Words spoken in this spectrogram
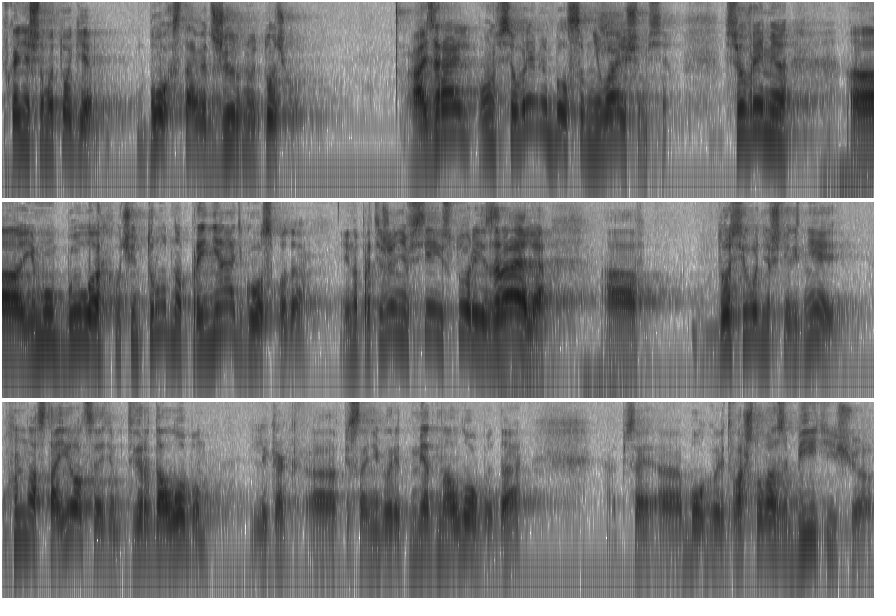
В конечном итоге Бог ставит жирную точку. А Израиль, он все время был сомневающимся. Все время э, ему было очень трудно принять Господа. И на протяжении всей истории Израиля э, до сегодняшних дней он остается этим твердолобым, или как э, Писание говорит, меднолобы, да, Бог говорит, во что вас бить еще?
